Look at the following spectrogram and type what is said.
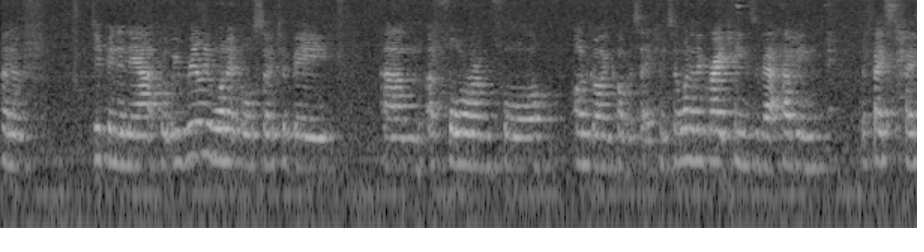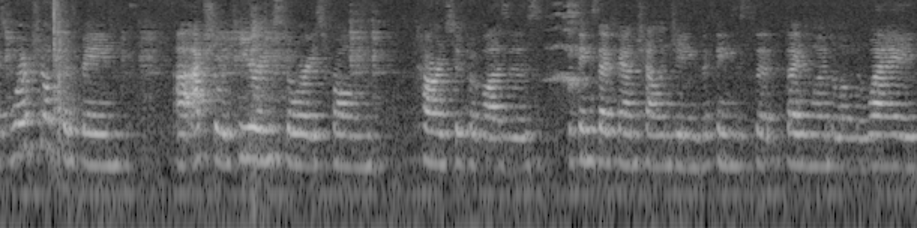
kind of dip in and out, but we really want it also to be um, a forum for ongoing conversation. So one of the great things about having the face-to-face workshops has been uh, actually hearing stories from current supervisors, the things they found challenging, the things that they've learned along the way,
